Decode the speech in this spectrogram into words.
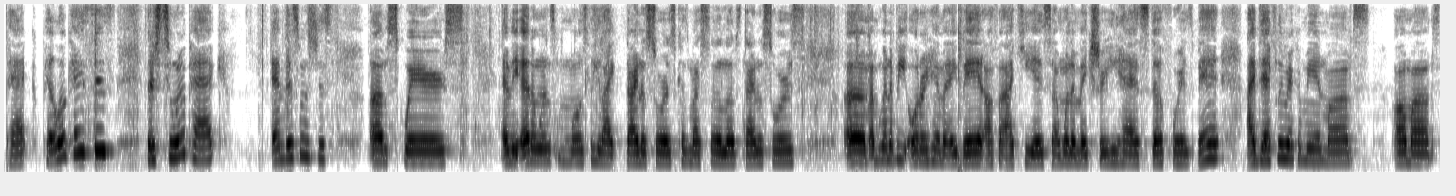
pack pillowcases. There's two in a pack, and this one's just um, squares, and the other one's mostly like dinosaurs because my son loves dinosaurs. Um, I'm gonna be ordering him a bed off of IKEA, so I want to make sure he has stuff for his bed. I definitely recommend moms, all moms,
